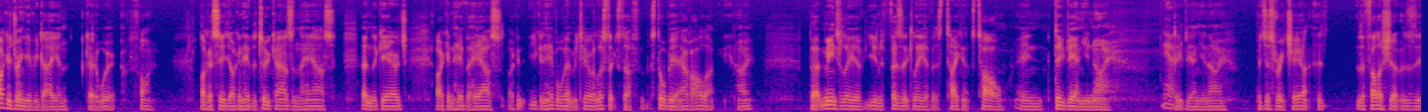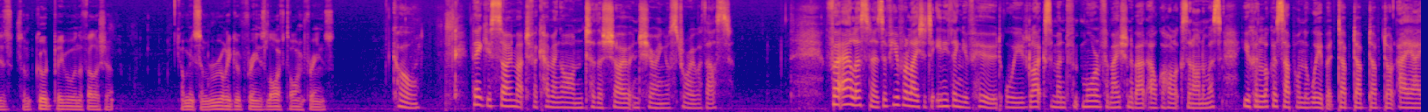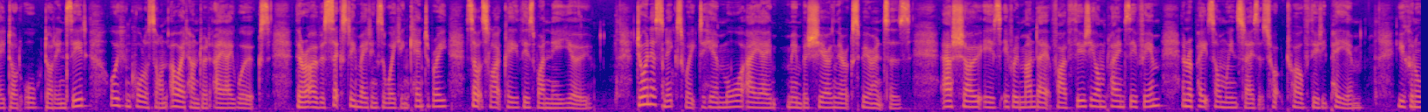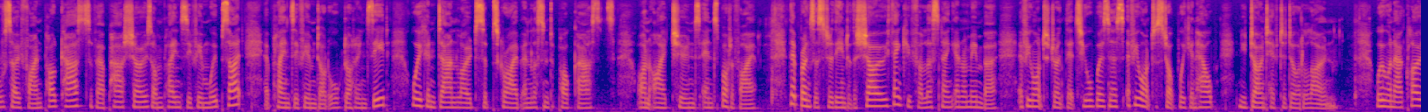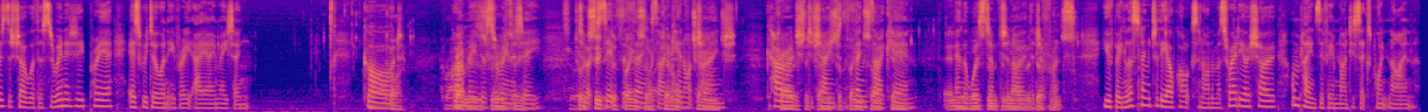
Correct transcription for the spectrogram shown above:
I could drink every day and go to work, fine. Like I said, I can have the two cars in the house, in the garage. I can have the house. I can you can have all that materialistic stuff, still be an alcoholic, you know. But mentally, if you know, physically, if it's taken its toll, and deep down you know, Yeah. deep down you know. But just reach out. It, the fellowship is there's some good people in the fellowship. I met some really good friends, lifetime friends. Cool. Thank you so much for coming on to the show and sharing your story with us. For our listeners, if you've related to anything you've heard or you'd like some inf- more information about Alcoholics Anonymous, you can look us up on the web at www.aa.org.nz or you can call us on 0800 AA Works. There are over 60 meetings a week in Canterbury, so it's likely there's one near you. Join us next week to hear more AA members sharing their experiences. Our show is every Monday at 5:30 on Plains FM and repeats on Wednesdays at 12:30 p.m. You can also find podcasts of our past shows on Plains FM website at plainsfm.org.nz or you can download, subscribe and listen to podcasts on iTunes and Spotify. That brings us to the end of the show. Thank you for listening and remember, if you want to drink that's your business. If you want to stop we can help and you don't have to do it alone. We will now close the show with a serenity prayer as we do in every AA meeting. God, grant me the serenity to accept the things I cannot change, courage to change the things I can, and the wisdom to know the difference. You've been listening to the Alcoholics Anonymous radio show on Plains FM 96.9.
